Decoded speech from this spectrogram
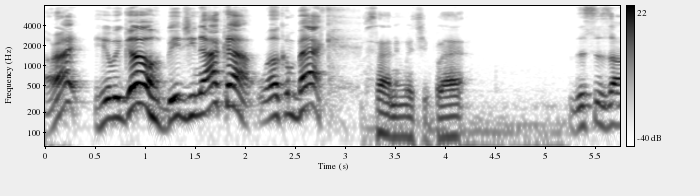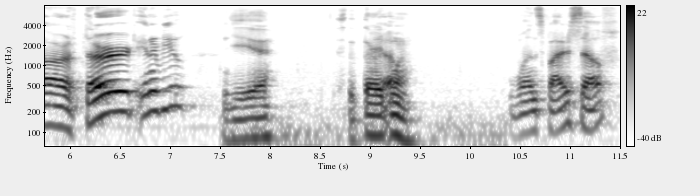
All right, here we go. BG Knocc Out. Welcome back. What's happening with you, Black? This is our third interview. Yeah, it's the third Yep. one. One's by yourself.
